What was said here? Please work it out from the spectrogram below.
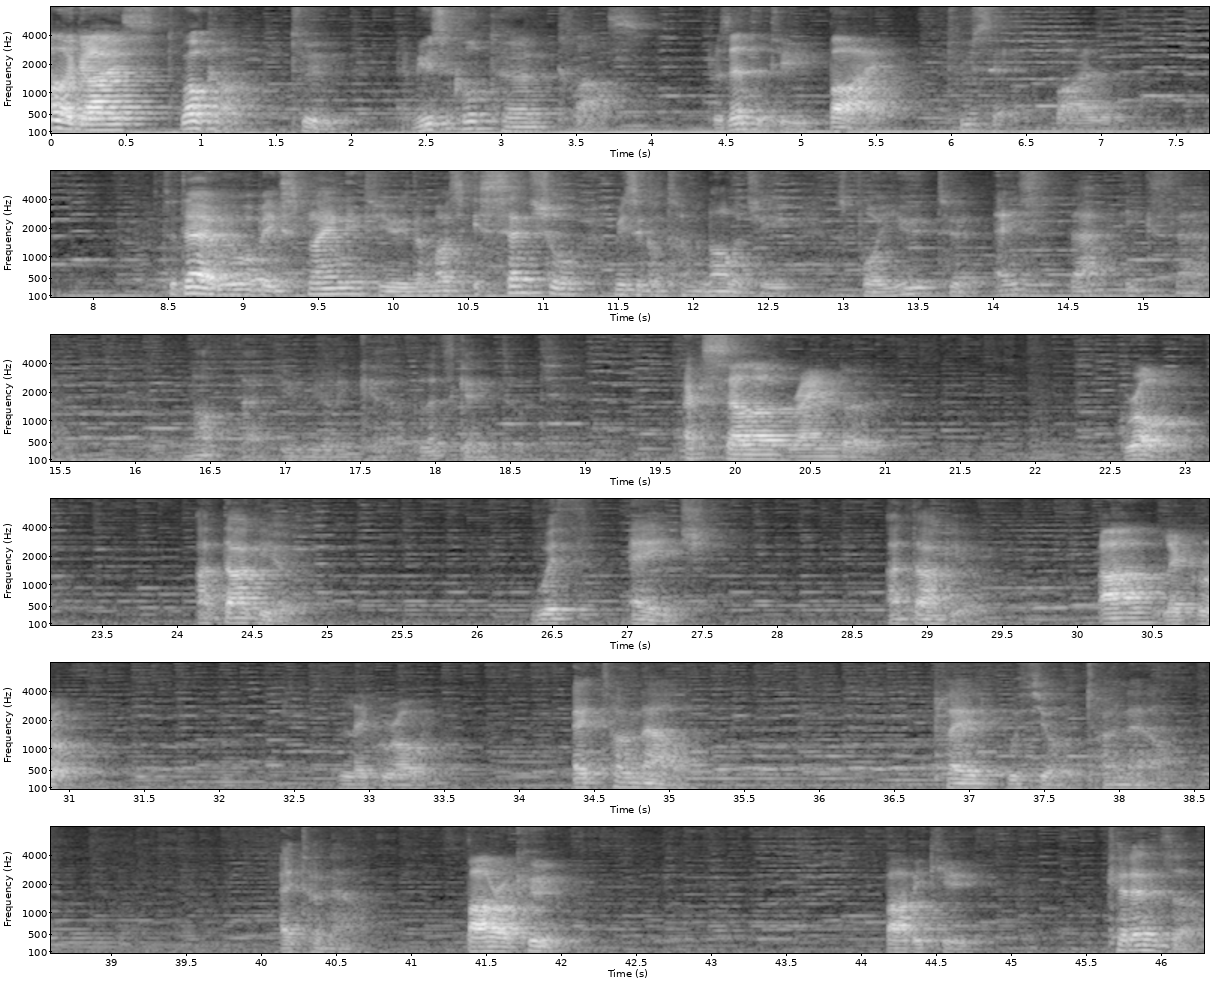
Hello guys, welcome to a musical term class presented to you by TwoSet Violin. Today we will be explaining to you the most essential musical terminology for you to ace that exam. Not that you really care, but let's get into it. Accelerando Growing Adagio with age. Adagio. Allegro Allegro A tonal. Played with your toenail. A tonal. Baraku Barbecue Cadenza.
